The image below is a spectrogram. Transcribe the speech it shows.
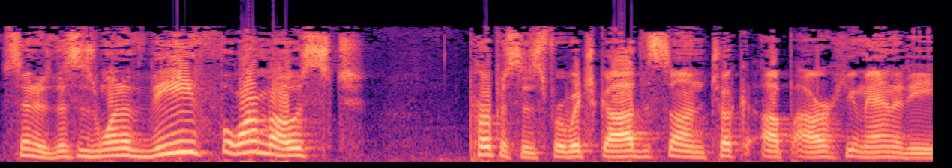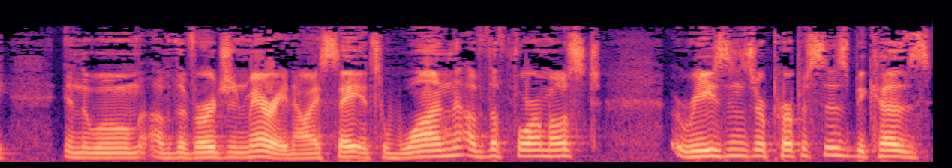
sinners. This is one of the foremost purposes for which God the Son took up our humanity in the womb of the Virgin Mary. Now I say it's one of the foremost reasons or purposes because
